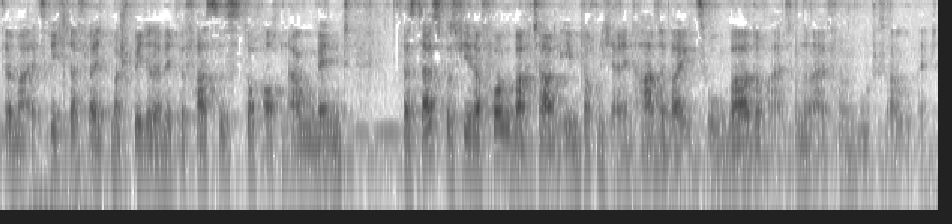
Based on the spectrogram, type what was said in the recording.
wenn man als Richter vielleicht mal später damit befasst ist, doch auch ein Argument, dass das, was wir da vorgebracht haben, eben doch nicht an den Haaren herbeigezogen war, doch sondern einfach ein gutes Argument.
